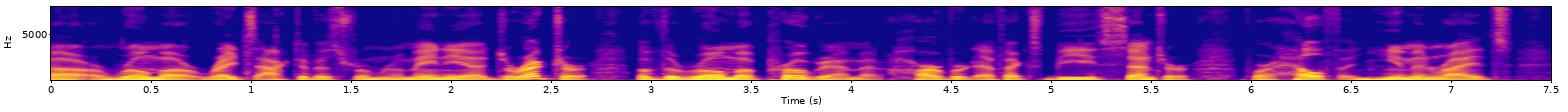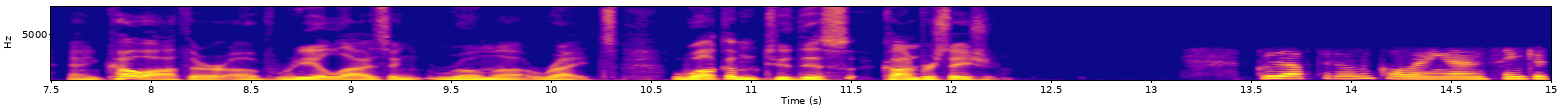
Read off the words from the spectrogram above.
a Roma rights activist from Romania, director of the Roma program at Harvard FXB Center for Health and Human Rights, and co author of Realizing Roma Rights. Welcome to this conversation. Good afternoon, Colin, and thank you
